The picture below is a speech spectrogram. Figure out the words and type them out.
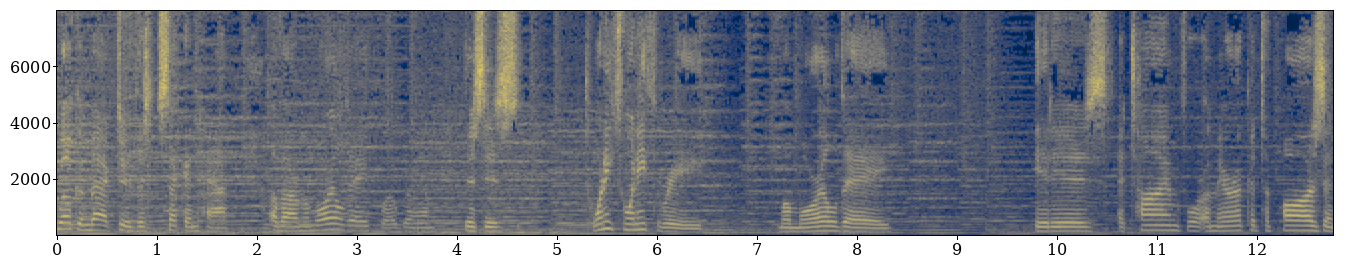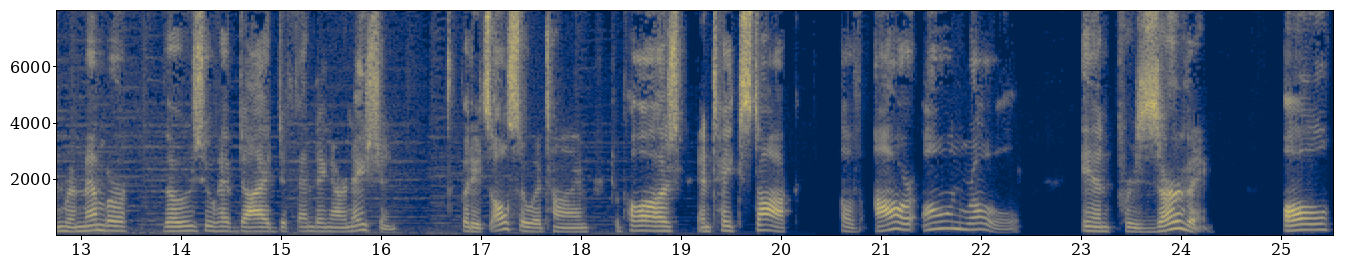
Welcome back to the second half of our Memorial Day program. This is 2023 Memorial Day. It is a time for America to pause and remember those who have died defending our nation. But it's also a time to pause and take stock of our own role in preserving all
